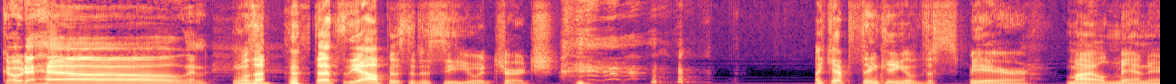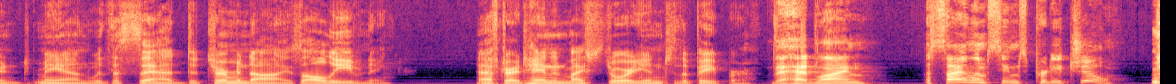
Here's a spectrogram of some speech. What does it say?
go to hell and Well, that, that's the opposite of see you at church. I kept thinking of the spare, mild mannered man with the sad, determined eyes all evening after I'd handed my story into the paper. the headline: Asylum seems pretty chill.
